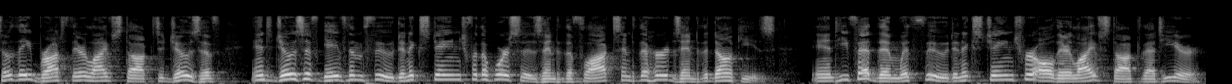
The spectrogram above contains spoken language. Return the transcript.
So they brought their livestock to Joseph, and Joseph gave them food in exchange for the horses and the flocks and the herds and the donkeys. And he fed them with food in exchange for all their livestock that year.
